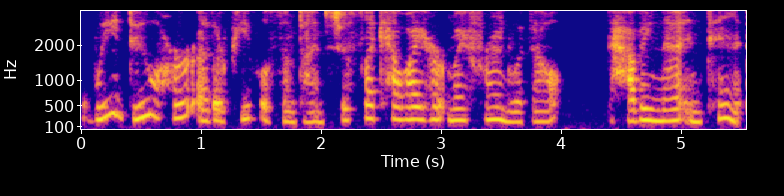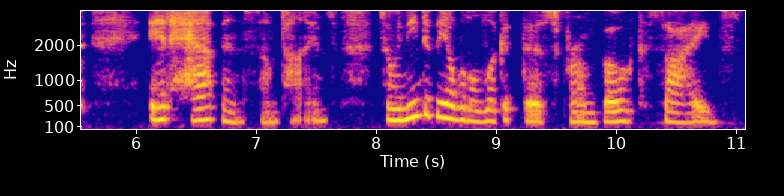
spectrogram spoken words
we do hurt other people sometimes, just like how I hurt my friend without having that intent. It happens sometimes. So we need to be able to look at this from both sides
